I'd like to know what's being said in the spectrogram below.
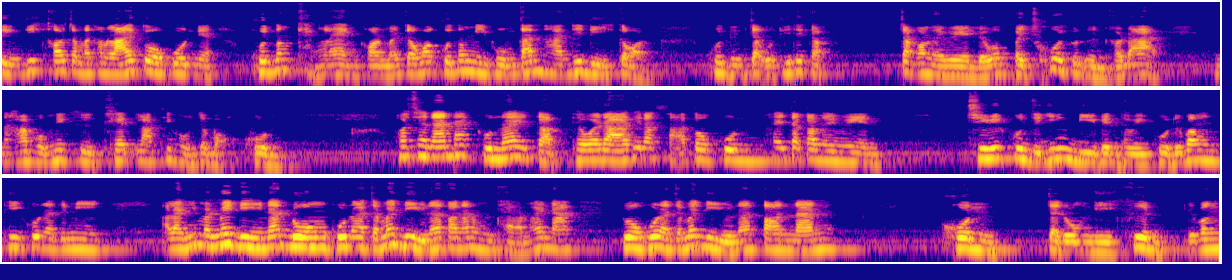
สิ่งที่เขาจะมาทำร้ายตัวคุณเนี่ย คุณต้องแข็งแรงก่อนเหมือนกับว่าคุณต้องมีภูมิต้านทานที่ดีก่อน คุณถึงจะอุทิศให้กับเจ้ากรรมนายเวรหรือว่าไปช่วยคนอื่นเขาได้นะครับ ผมนี่คือเคล็ดลับที่ผมจะบอกคุณ เพราะฉะนั้นถ้าคุณให้กับเทวดาที่รักษาตัวคุณให้เจ้ากรรมนายเวรชีวิตคุณจะยิ่งดีเป็นทวีคูณหรือบางที่คุณอาจจะมีอะไรที่มันไม่ดีนะดวงคุณอาจจะไม่ดีอยู่นะตอนนั้นผมแถมให้นะ ดวงคุณอาจจะไม่ดีอยู่นะตอนนั้น คุณจะดวงดีขึ้น หรือบาง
